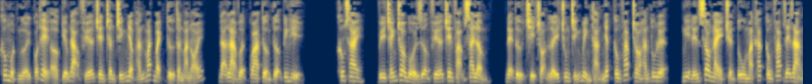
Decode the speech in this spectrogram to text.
không một người có thể ở kiếm đạo phía trên chân chính nhập hắn mắt bạch tử thần mà nói, đã là vượt qua tưởng tượng kinh hỉ. Không sai, vì tránh cho bồi dưỡng phía trên phạm sai lầm, đệ tử chỉ chọn lấy trung chính bình thản nhất công pháp cho hắn tu luyện, nghĩ đến sau này chuyển tu mặt khác công pháp dễ dàng.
